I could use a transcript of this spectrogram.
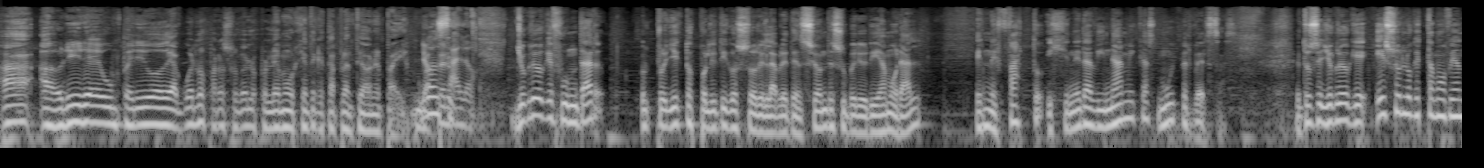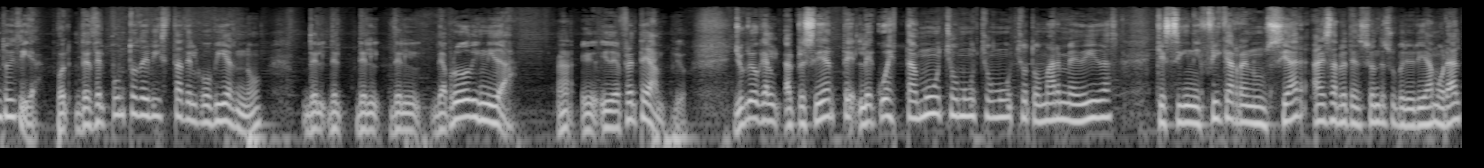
a abrir eh, un periodo de acuerdos para resolver los problemas urgentes que están planteados en el país. Ya, Gonzalo Yo creo que fundar proyectos políticos sobre la pretensión de superioridad moral es nefasto y genera dinámicas muy perversas. Entonces yo creo que eso es lo que estamos viendo hoy día. Por- desde el punto de vista del gobierno, del, del, del- del- de apruebo dignidad ¿ah? y, y del Frente Amplio, yo creo que al, al presidente le cuesta mucho, mucho, mucho tomar medidas que significa renunciar a esa pretensión de superioridad moral,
